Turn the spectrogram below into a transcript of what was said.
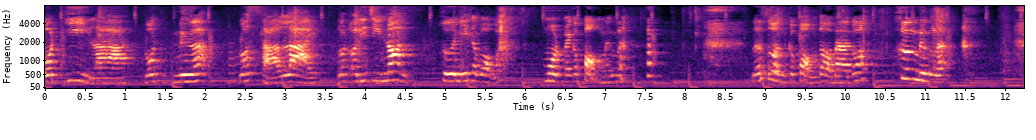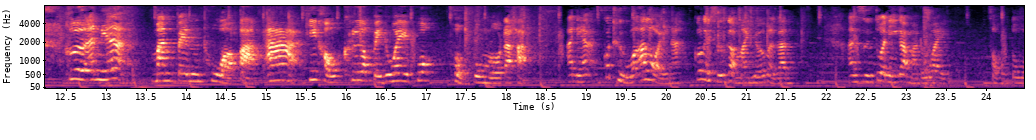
รสยี่ลารสเนื้อรสสาหร่ายรสออริจินอลคืนนี้จะบอกว่า หมดไปกระป๋องนึงละแล้วส่วนกระป๋องต่อมาก็ครึ่งหนึ่งละคืออันเนี้ยมันเป็นถั่วปากอ้าที่เขาเคลือบไปด้วยพวกผงปรุงรสอะค่ะ อันเนี้ยก็ถือว่าอร่อยนะ ก็เลยซื้อกลับมาเยอะเหมือนกัน อันซื้อตัวนี้กลับมาด้วยสองตัว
